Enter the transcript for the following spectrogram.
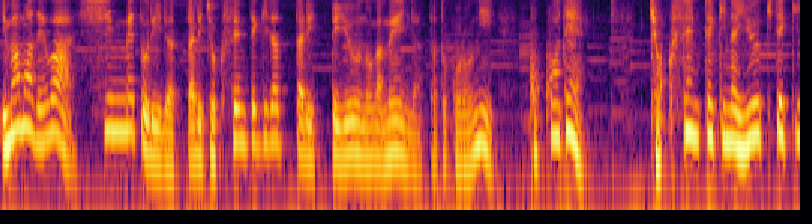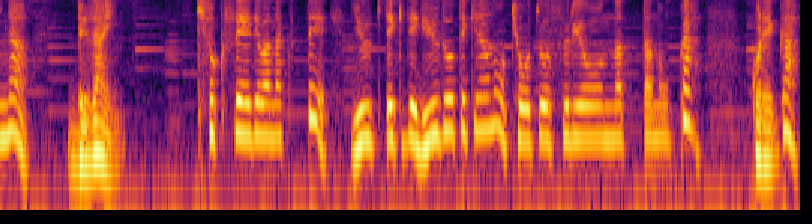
今まではシンメトリーだったり直線的だったりっていうのがメインだったところにここで曲線的な有機的なデザイン規則性ではなくて有機的で流動的なのを強調するようになったのがこれが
